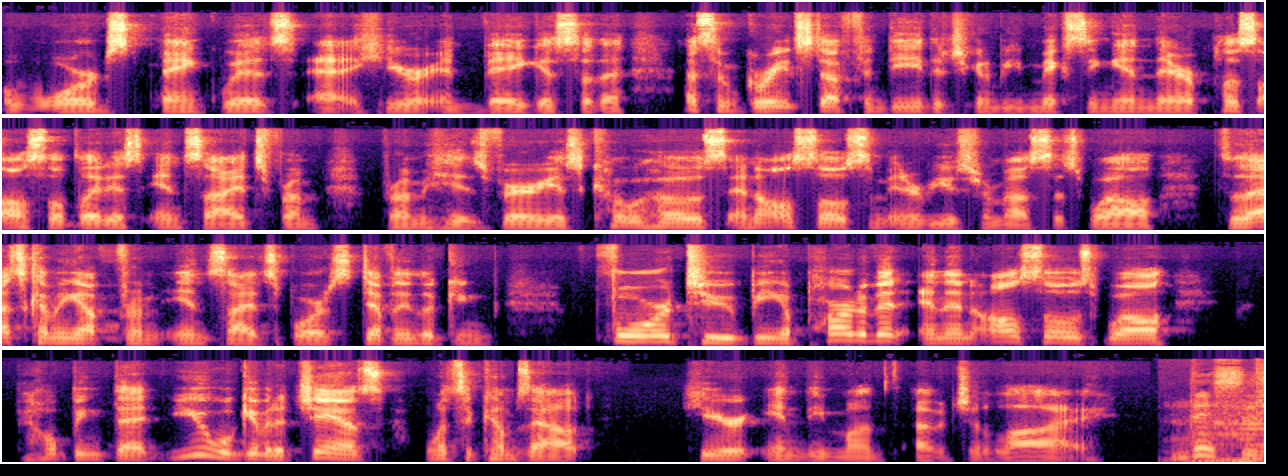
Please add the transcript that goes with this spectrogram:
awards banquets at, here in Vegas. So that, that's some great stuff indeed that you're going to be mixing in there. Plus also the latest insights from from his various co-hosts and also some interviews from us as well. So that's coming up from Inside Sports. Definitely looking forward to being a part of it, and then also as well hoping that you will give it a chance once it comes out here in the month of July. This is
